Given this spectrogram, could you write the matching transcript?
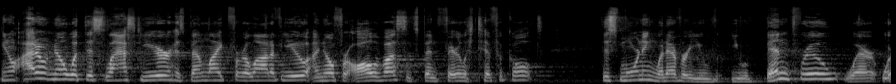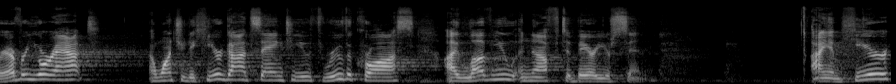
you know, I don't know what this last year has been like for a lot of you. I know for all of us it's been fairly difficult. This morning, whatever you've, you've been through, where, wherever you're at, I want you to hear God saying to you through the cross, I love you enough to bear your sin. I am here,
